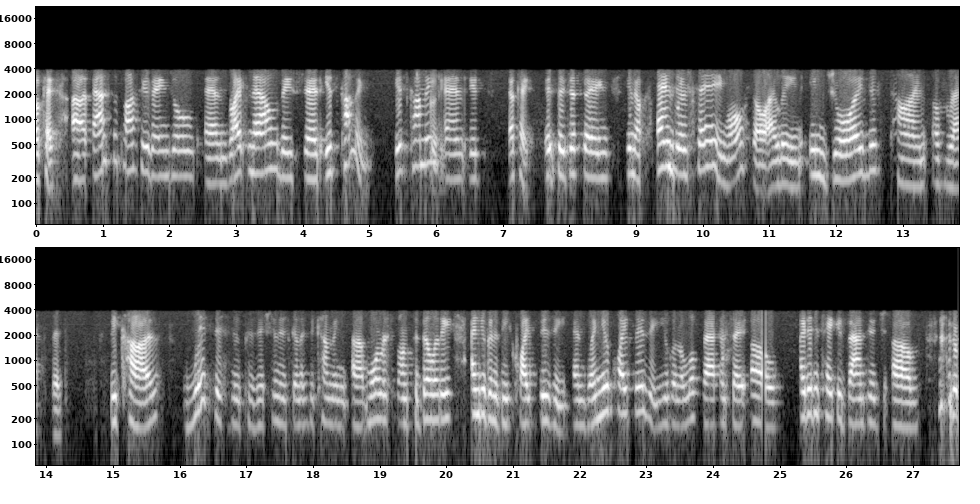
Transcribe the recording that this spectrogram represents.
Okay. Uh, ask the posse of angels, and right now they said it's coming. It's coming, Goody. and it's okay. It, they're just saying, you know, and they're saying also, Eileen, enjoy this time of respite because with this new position is going to be coming uh, more responsibility, and you're going to be quite busy. And when you're quite busy, you're going to look back and say, "Oh, I didn't take advantage of the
